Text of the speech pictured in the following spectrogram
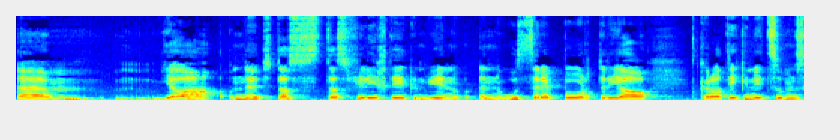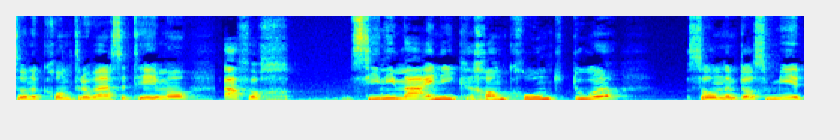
ähm, ja, nicht, dass, dass vielleicht irgendwie ein, ein Aussenreporter, ja, gerade irgendwie zu so einem kontroversen Thema einfach seine Meinung kann kundtun sondern dass wir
